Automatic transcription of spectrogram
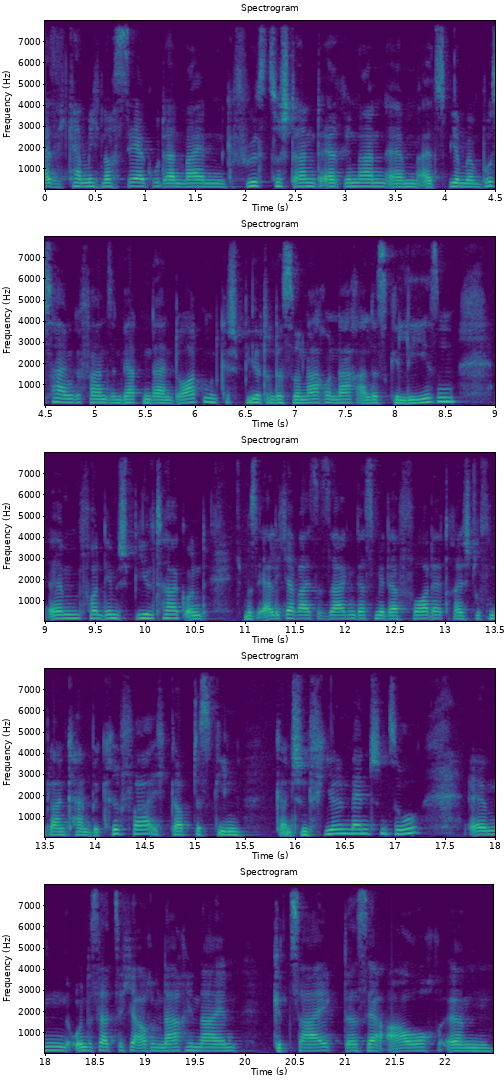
Also ich kann mich noch sehr gut an meinen Gefühlszustand erinnern, ähm, als wir mit dem Bus heimgefahren sind. Wir hatten da in Dortmund gespielt und das so nach und nach alles gelesen ähm, von dem Spieltag. Und ich muss ehrlicherweise sagen, dass mir davor der Drei-Stufen-Plan kein Begriff war. Ich glaube, das ging ganz schön vielen Menschen so. Ähm, und es hat sich ja auch im Nachhinein gezeigt, dass er auch ähm,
